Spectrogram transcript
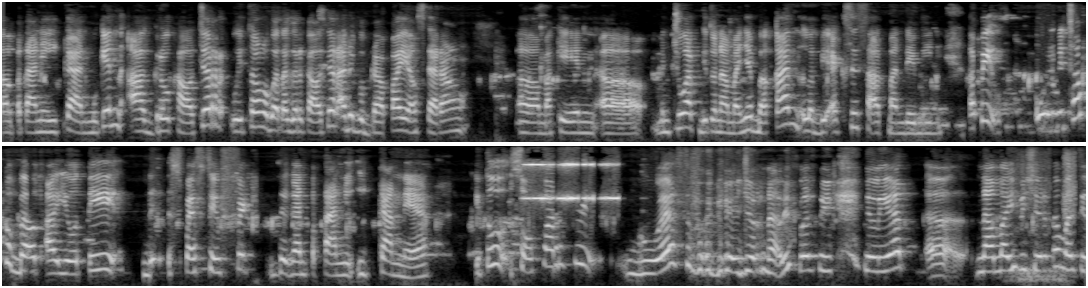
uh, petani ikan. Mungkin agriculture, we talk about agriculture ada beberapa yang sekarang uh, makin uh, mencuat gitu namanya bahkan lebih eksis saat pandemi ini. Tapi when we talk about IoT spesifik dengan petani ikan ya, itu so far sih gue sebagai jurnalis pasti ngelihat uh, nama e-fisher itu masih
